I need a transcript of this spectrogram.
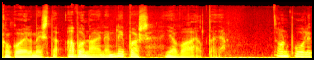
kokoelmista Avonainen lipas ja vaeltaja. On puoli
